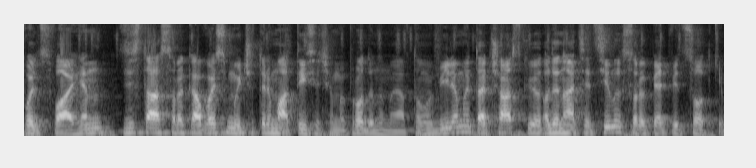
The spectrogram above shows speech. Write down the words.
Volkswagen зі 148,4 тисячами проданими автомобілями та часткою 11,45%.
